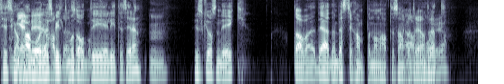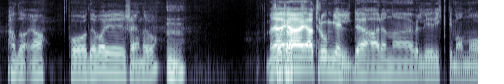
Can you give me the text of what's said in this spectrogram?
Sist gang Pau Mårer spilte mot Odd i Eliteserien, Mm. husker du åssen det gikk? Da var, det er den beste kampen han har hatt i. Mårer, ja. omtrent. Ja, da, ja. På, det var i Skien, det òg. Mm. Men jeg, jeg, jeg tror Mjelde er en uh, veldig riktig mann å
